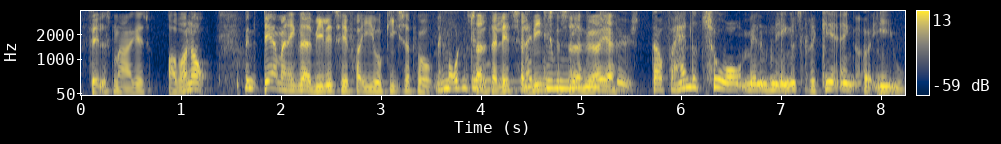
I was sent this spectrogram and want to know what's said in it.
fællesmarkedet, og hvornår. Men det har man ikke været villig til fra EU at give sig på. Men Morten, så er det da lidt Salvin det skal jo sidde og høre jer. meningsløst. Der er jo forhandlet to år mellem den engelske regering og EU.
